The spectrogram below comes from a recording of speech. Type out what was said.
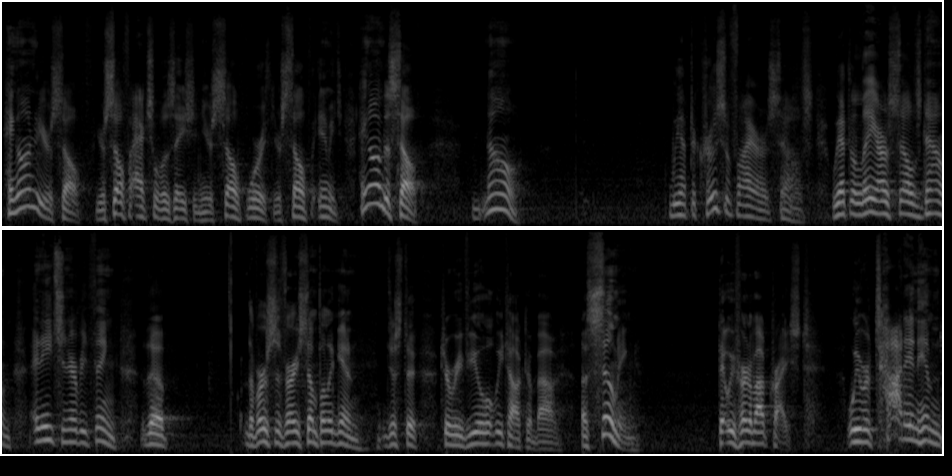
Hang on to yourself, your self actualization, your self worth, your self image. Hang on to self. No. We have to crucify ourselves. We have to lay ourselves down in each and everything. The, the verse is very simple again, just to, to review what we talked about. Assuming that we've heard about Christ, we were taught in Him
